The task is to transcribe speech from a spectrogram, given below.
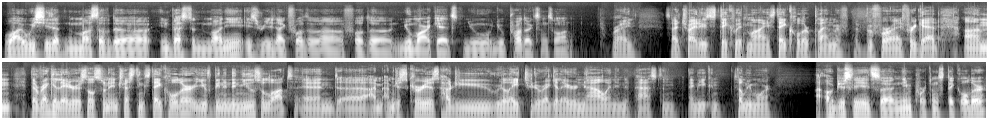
why we see that most of the invested money is really like for the uh, for the new markets, new new products, and so on. Right. So I try to stick with my stakeholder plan before I forget. Um, the regulator is also an interesting stakeholder. You've been in the news a lot, and uh, I'm, I'm just curious how do you relate to the regulator now and in the past? And maybe you can tell me more. Uh, obviously, it's an important stakeholder.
